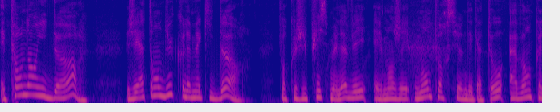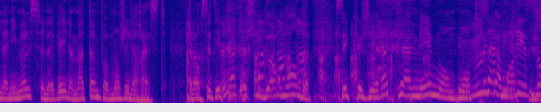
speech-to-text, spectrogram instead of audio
Et pendant il dort, j'ai attendu que le mec il dort pour que je puisse me lever et manger mon portion de gâteau avant que l'animal se lève le matin pour manger le reste. Alors, c'était pas que je suis gourmande, c'est que j'ai réclamé mon, mon Vous truc à avez moi. raison.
